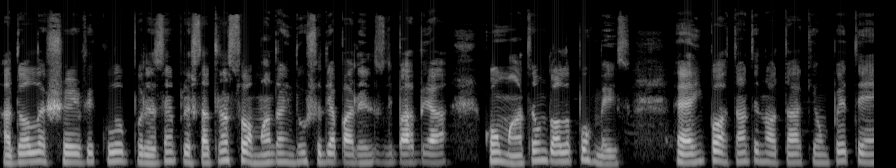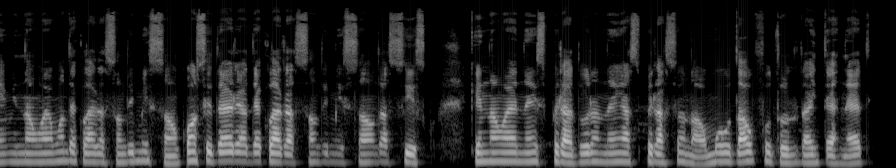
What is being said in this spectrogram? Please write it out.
A Dollar Shave Club, por exemplo, está transformando a indústria de aparelhos de barbear com mantra um dólar por mês. É importante notar que um PTM não é uma declaração de missão. Considere a declaração de missão da Cisco, que não é nem inspiradora nem aspiracional. Mudar o futuro da internet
